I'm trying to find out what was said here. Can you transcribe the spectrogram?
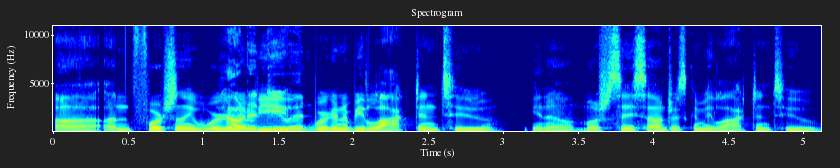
Uh, unfortunately, we're How gonna to be we're gonna be locked into you know Motion City Soundtrack's gonna be locked into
